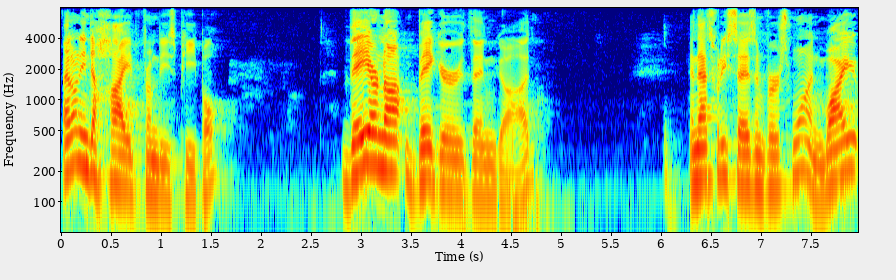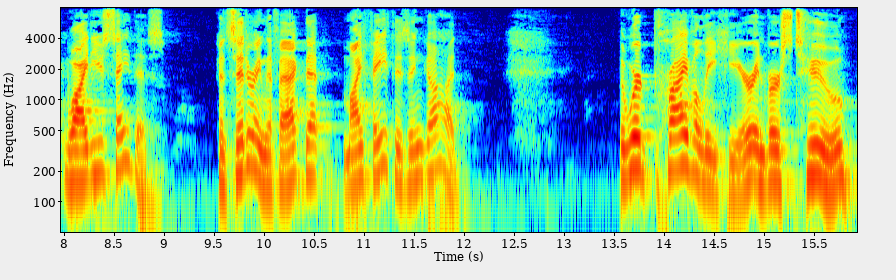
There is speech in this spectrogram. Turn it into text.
I don't need to hide from these people. They are not bigger than God. And that's what he says in verse 1. Why, why do you say this? Considering the fact that my faith is in God. The word privately here in verse 2,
